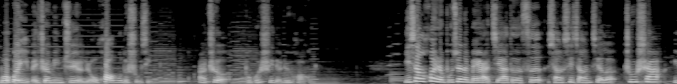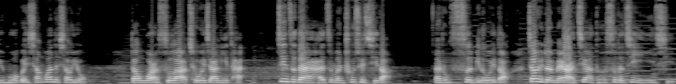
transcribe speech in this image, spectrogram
魔鬼已被证明具有硫化物的属性，而这不过是一点氯化汞。一向诲人不倦的梅尔基亚德斯详细讲解了朱砂与魔鬼相关的效用。但乌尔苏拉却未加理睬，径自带孩子们出去祈祷。那种刺鼻的味道将与对梅尔基亚德斯的记忆一起，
